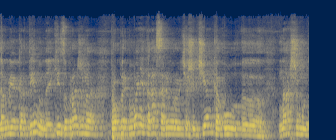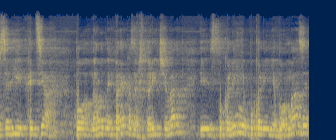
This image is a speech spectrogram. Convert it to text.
дарує картину, на якій зображено про перебування Тараса Григоровича Шевченка у е, нашому селі Хецях по народних переказах рід Чеверт. І з покоління в покоління богомази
